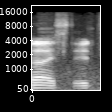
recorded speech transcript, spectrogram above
Nice, dude.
